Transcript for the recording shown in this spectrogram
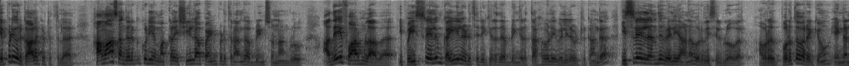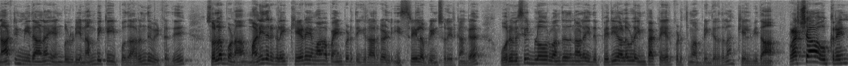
எப்படி ஒரு காலகட்டத்தில் ஹமாஸ் அங்கே இருக்கக்கூடிய மக்களை ஷீலா பயன்படுத்துகிறாங்க அப்படின்னு சொன்னாங்களோ அதே ஃபார்முலாவை இப்போ இஸ்ரேலும் கையில் எடுத்திருக்கிறது அப்படிங்கிற தகவலை வெளியில் விட்டுருக்காங்க. இஸ்ரேலேருந்து வெளியான ஒரு விசில் ப்ளோவர். அவரை பொறுத்த வரைக்கும் எங்கள் நாட்டின் மீதான எங்களுடைய நம்பிக்கை இப்போது அருந்து விட்டது சொல்லப்போனால் மனிதர்களை கேடயமாக பயன்படுத்துகிறார்கள் இஸ்ரேல் அப்படின்னு சொல்லியிருக்காங்க. ஒரு விசில் ப்ளோவர் வந்ததுனால இது பெரிய அளவில் இம்பாக்ட் ஏற்படுத்துமா அப்படிங்கிறதெல்லாம் கேள்விதான். Russia Ukraine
